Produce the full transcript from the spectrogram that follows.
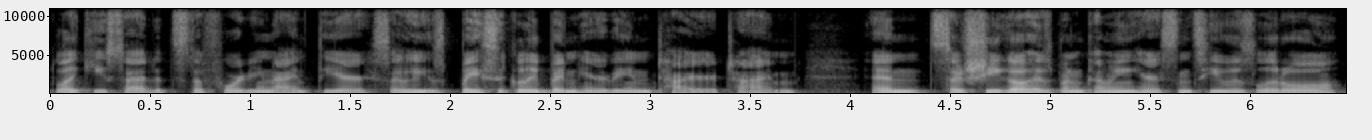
like you said, it's the 49th year. So he's basically been here the entire time. And so Shigo has been coming here since he was little.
